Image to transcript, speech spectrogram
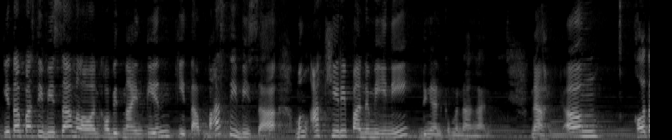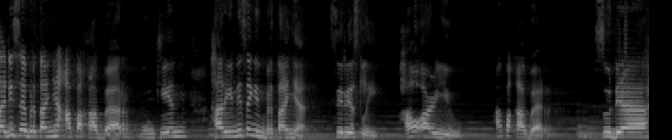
Kita pasti bisa melawan COVID-19, kita pasti bisa mengakhiri pandemi ini dengan kemenangan. Nah, um, kalau tadi saya bertanya apa kabar, mungkin hari ini saya ingin bertanya, seriously, how are you? Apa kabar? Sudah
